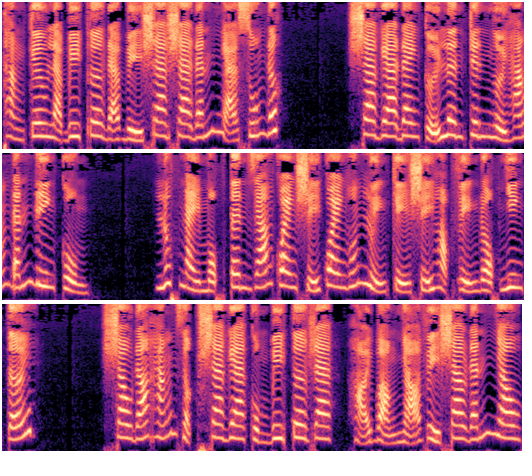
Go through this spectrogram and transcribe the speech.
thằng kêu là Peter đã bị Sa Sa đánh ngã xuống đất. Saga đang cưỡi lên trên người hắn đánh điên cuồng. Lúc này một tên giáo quan sĩ quan huấn luyện kỵ sĩ học viện đột nhiên tới. Sau đó hắn giật Saga cùng Peter ra, hỏi bọn nhỏ vì sao đánh nhau.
